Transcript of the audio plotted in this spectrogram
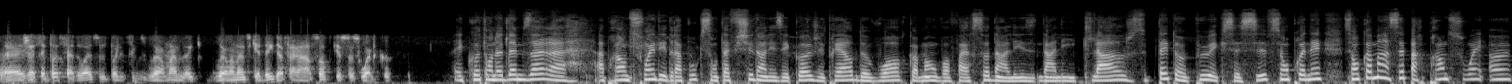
euh, je ne sais pas si ça doit être une politique du gouvernement, du gouvernement du Québec de faire en sorte que ce soit le cas. Écoute, on a de la misère à, prendre soin des drapeaux qui sont affichés dans les écoles. J'ai très hâte de voir comment on va faire ça dans les dans les classes. C'est peut-être un peu excessif. Si on prenait, si on commençait par prendre soin un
